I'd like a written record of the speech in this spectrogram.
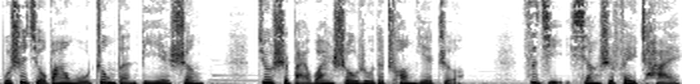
不是九八五重本毕业生。就是百万收入的创业者，自己像是废柴。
